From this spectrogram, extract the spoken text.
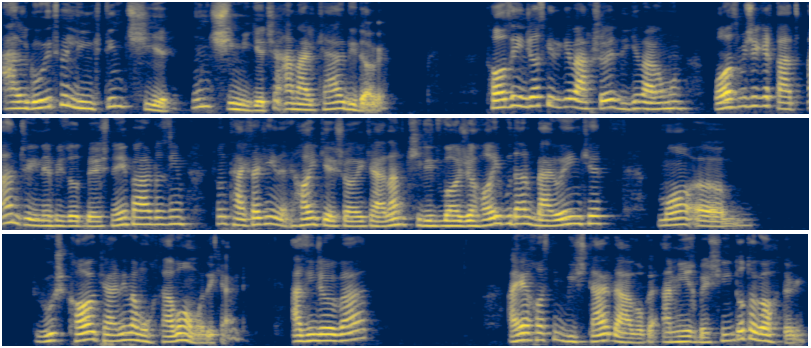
الگوریتم لینکدین چیه؟ اون چی میگه؟ چه عمل کردی داره؟ تازه اینجاست که دیگه بخشای دیگه برامون باز میشه که قطعا تو این اپیزود بهش نمی‌پردازیم چون تک تک این هایی که اشاره کردم کلید واژه هایی بودن برای اینکه ما روش کار کردیم و محتوا آماده کردیم. از اینجا به بعد اگر خواستیم بیشتر در واقع عمیق بشین دو تا راه داریم.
